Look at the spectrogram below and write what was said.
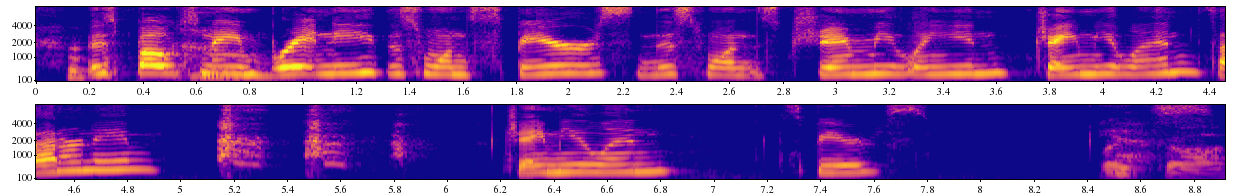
this boat's named Brittany. This one's Spears. This one's Jamie Lynn. Jamie Lynn. Is that her name? Jamie Lynn Spears. My Yes. God.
